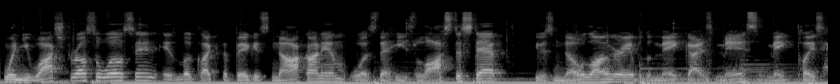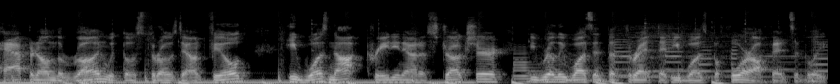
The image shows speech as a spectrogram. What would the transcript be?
When you watched Russell Wilson, it looked like the biggest knock on him was that he's lost a step. He was no longer able to make guys miss, make plays happen on the run with those throws downfield. He was not creating out of structure. He really wasn't the threat that he was before offensively.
